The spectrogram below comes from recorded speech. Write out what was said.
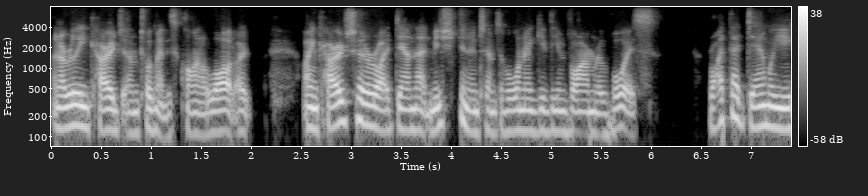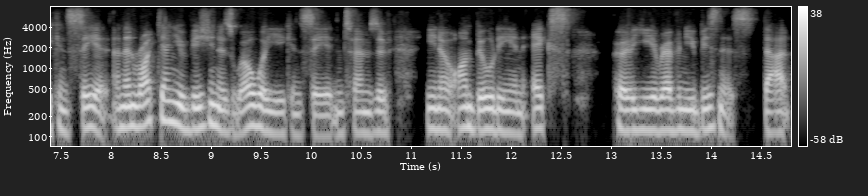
and I really encourage, I'm talking about this client a lot. I, I encourage her to write down that mission in terms of I want to give the environment a voice. Write that down where you can see it. And then write down your vision as well where you can see it in terms of, you know, I'm building an X per year revenue business that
